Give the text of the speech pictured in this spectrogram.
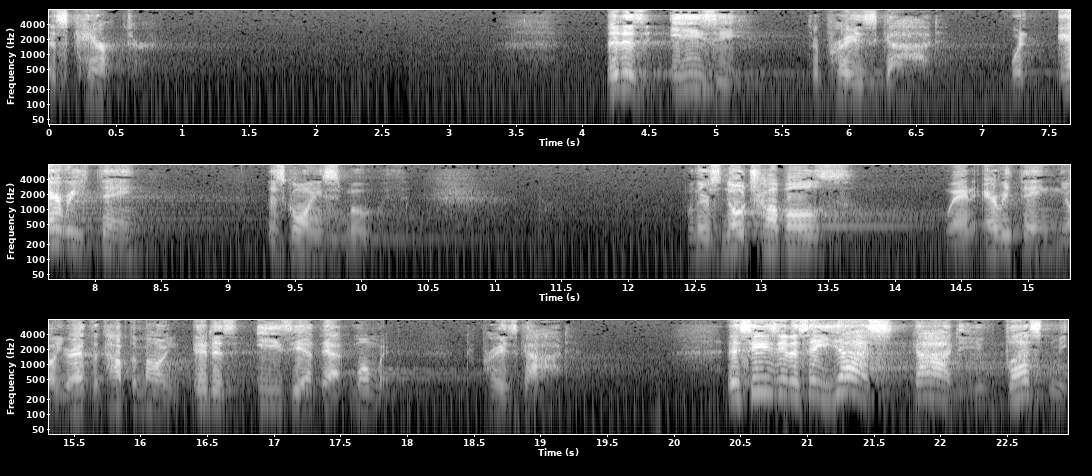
is character. It is easy to praise God when everything is going smooth. When there's no troubles, when everything, you know, you're at the top of the mountain, it is easy at that moment to praise God. It's easy to say, Yes, God, you've blessed me.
